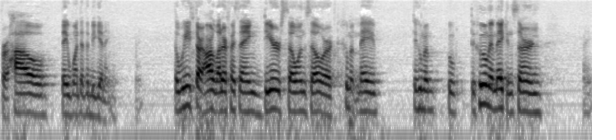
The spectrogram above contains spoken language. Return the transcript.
for how they went at the beginning. So we start our letter by saying, "Dear so and so," or to whom it may, to whom it, to whom it may concern. Right?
